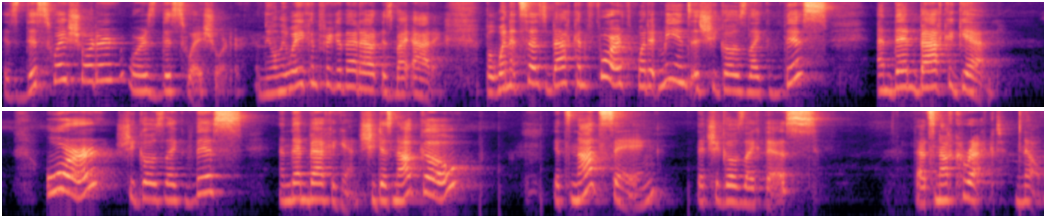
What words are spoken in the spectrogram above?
Is this way shorter or is this way shorter? And the only way you can figure that out is by adding. But when it says back and forth, what it means is she goes like this and then back again. Or she goes like this and then back again. She does not go. It's not saying that she goes like this. That's not correct. No.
